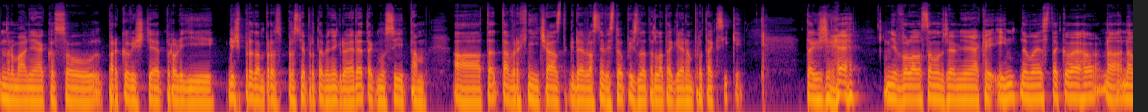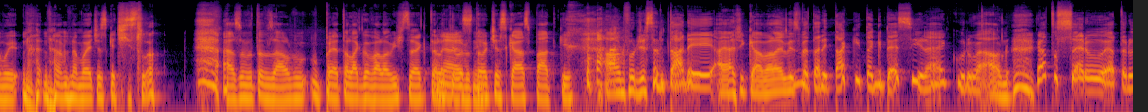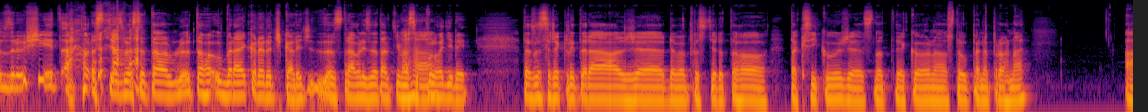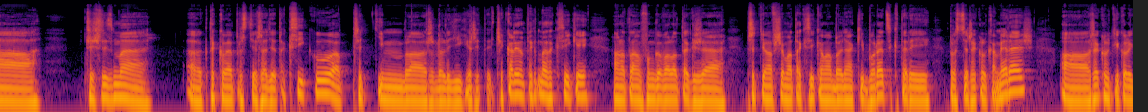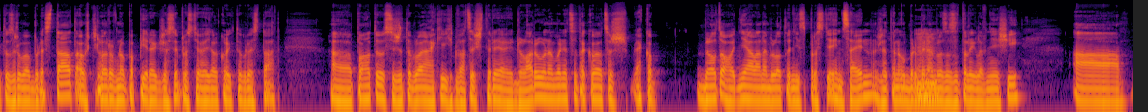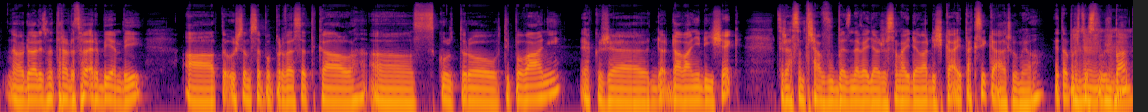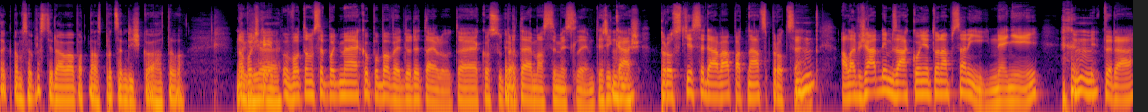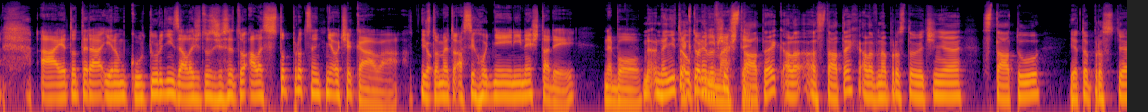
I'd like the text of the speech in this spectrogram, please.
normálně jako jsou parkoviště pro lidi, když pro tam prostě pro tebe někdo jede, tak musí tam a ta, ta vrchní část, kde vlastně vystoupíš z letadla, tak je jenom pro taxíky. Takže mě volal samozřejmě nějaký int nebo něco takového na, na, můj, na, na, na moje české číslo. A já jsem mu to vzal, úplně to lagovalo, víš co, jak to letělo no, do toho Česká zpátky. A on furt, že jsem tady a já říkám, ale my jsme tady taky, tak kde si, ne, kurva. A on, já to seru, já to jdu zrušit. A prostě jsme se toho, toho Ubera jako nedočkali, strávili jsme tam tím Aha. asi půl hodiny. Tak jsme si řekli teda, že jdeme prostě do toho taxíku, že snad jako nás to úplně neprohne. A přišli jsme k takové prostě řadě taxíků a předtím byla řada lidí, kteří čekali na, tak, na taxíky a ono tam fungovalo tak, že před těma všema taxíkama byl nějaký borec, který prostě řekl, kam jedeš a řekl ti, kolik to zhruba bude stát a už ti rovno papírek, že si prostě věděl, kolik to bude stát. Uh, pamatuju si, že to bylo nějakých 24 dolarů nebo něco takového, což jako bylo to hodně, ale nebylo to nic prostě insane, že ten Uber by mm-hmm. nebyl zase tolik levnější. A no, dojeli jsme teda do toho Airbnb a to už jsem se poprvé setkal uh, s kulturou typování, jakože dávání dýšek, což já jsem třeba vůbec nevěděl, že se mají dávat dýška i taxikářům, jo. Je to prostě mm-hmm. služba, tak tam se prostě dává 15% dýško a hotovo. No Takže... počkej, o tom se pojďme jako pobavit do detailu, to je jako super jo. téma si myslím. Ty říkáš, mm-hmm. prostě se dává 15%, mm-hmm. ale v žádném zákoně to napsaný není, mm-hmm. teda, a je to teda jenom kulturní záležitost, že se to ale stoprocentně očekává. Jo. V tom je to asi hodně jiný než tady, nebo Není to úplně to ve všech státech ale, státech, ale v naprosto většině států je to prostě,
